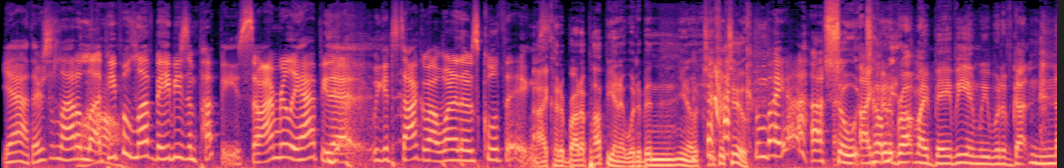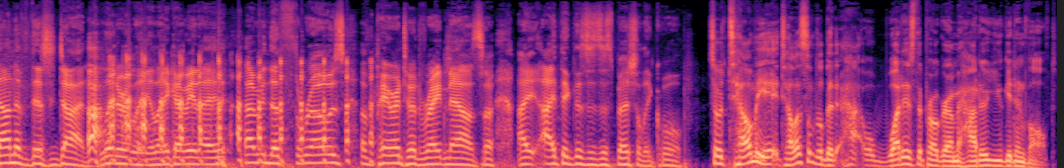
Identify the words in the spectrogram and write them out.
Yeah, there's a lot of love. People love babies and puppies, so I'm really happy that we get to talk about one of those cool things. I could have brought a puppy and it would have been, you know, two for two. Kumbaya. So I could me, have brought my baby and we would have gotten none of this done. Literally. like, I mean, I, I'm in the throes of parenthood right now. So I, I think this is especially cool. So tell me, tell us a little bit. How, what is the program? How do you get involved?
